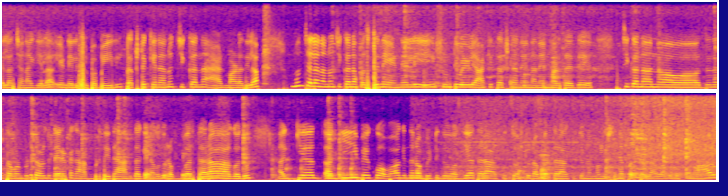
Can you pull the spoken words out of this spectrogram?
ಎಲ್ಲ ಚೆನ್ನಾಗಿ ಎಲ್ಲ ಎಣ್ಣೆಯಲ್ಲಿ ಸ್ವಲ್ಪ ಬೇಯಲಿ. ತಕ್ಷಣಕ್ಕೆ ನಾನು ಚಿಕನ್ನ ಆ್ಯಡ್ ಮಾಡೋದಿಲ್ಲ. ಮುಂಚೆಲ್ಲ ನಾನು ಚಿಕನ್ನ ಫಸ್ಟೇ ಎಣ್ಣೆಯಲ್ಲಿ ಶುಂಠಿ ಬೆಳ್ಳುಳ್ಳಿ ಹಾಕಿದ ತಕ್ಷಣನೇ ನಾನೇನು ಮಾಡ್ತಾಯಿದ್ದೆ ಚಿಕನನ್ನು ಅದನ್ನು ತೊಗೊಂಡ್ಬಿಟ್ಟು ತೊಳೆದು ಡೈರೆಕ್ಟಾಗಿ ಹಾಕ್ಬಿಡ್ತಿದ್ದೆ. ಹಾಕಿದಾಗ ಏನಾಗೋದು ರಬ್ಬರ್ ಥರ ಆಗೋದು. ಅಗ್ಯ ಅಗೀಬೇಕು ಅವಾಗಿಂದ ನಾವು ಬಿಟ್ಟಿದ್ದು ಅಗ್ಗಿಯ ಥರ ಆಗ್ತಿತ್ತು, ಅಷ್ಟು ರಬ್ಬರ್ ಥರ ಆಗ್ತಿತ್ತು. ನನ್ನ ಮಗಳು ಇಷ್ಟನೇ ಪಡ್ತಾಯಿಲ್ಲ ಅವಾಗಿಂದ ಸುಮಾರು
